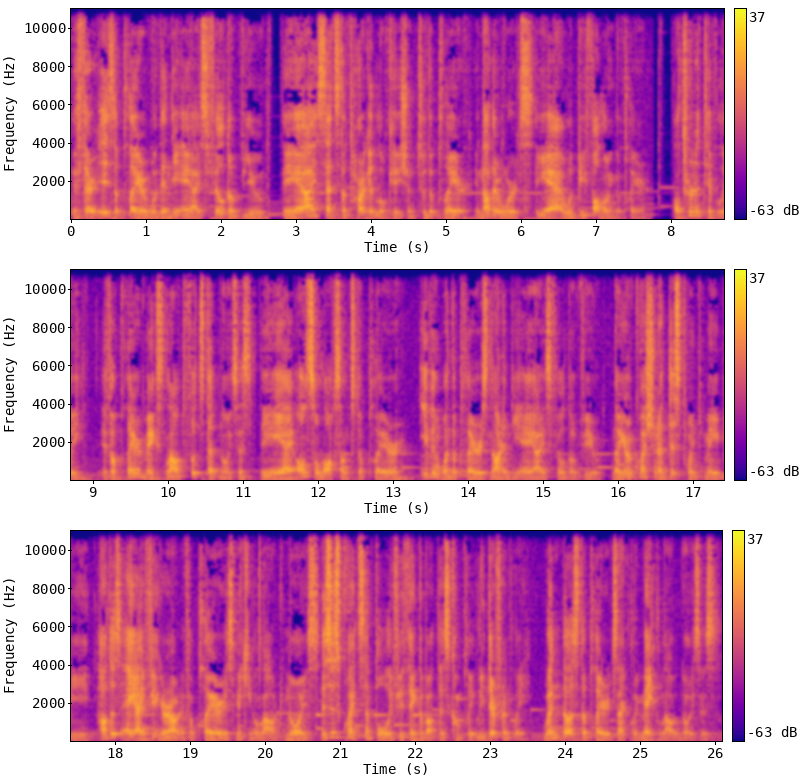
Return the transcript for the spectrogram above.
If there is a player within the AI's field of view, the AI sets the target location to the player. In other words, the AI would be following the player. Alternatively, if a player makes loud footstep noises, the AI also locks onto the player, even when the player is not in the AI's field of view. Now your question at this point may be, how does AI figure out if a player is making a loud noise? This is quite simple if you think about this completely differently. When does the player exactly make loud noises?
